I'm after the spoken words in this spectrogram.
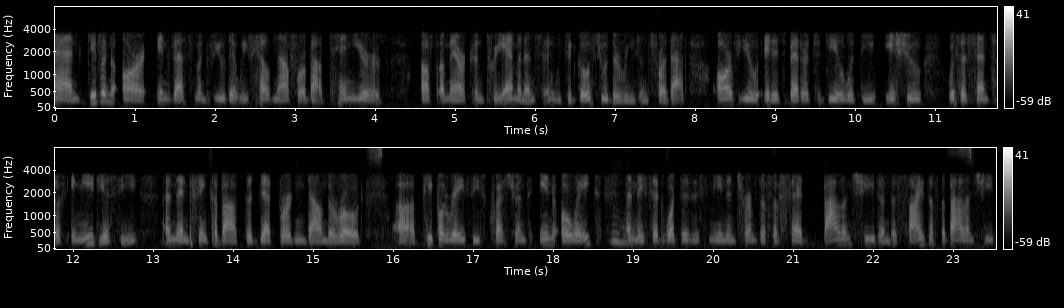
And given our investment view that we've held now for about 10 years of American preeminence, and we could go through the reasons for that, our view it is better to deal with the issue with a sense of immediacy and then think about the debt burden down the road. Uh, people raised these questions in 8 and they said, what does this mean in terms of the Fed balance sheet and the size of the balance sheet?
